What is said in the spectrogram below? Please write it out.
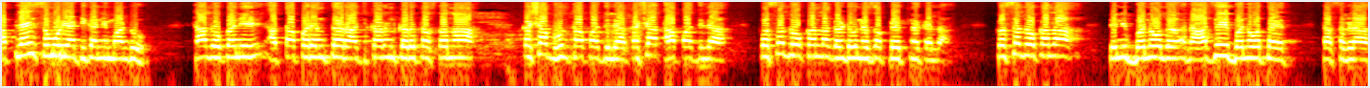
आपल्याही समोर या ठिकाणी मांडू. ह्या लोकांनी आतापर्यंत राजकारण करत असताना कशा भूलथापा दिल्या कशा थापा दिल्या कसं लोकांना गंडवण्याचा प्रयत्न केला कसं लोकांना त्यांनी बनवलं आणि आजही बनवत आहेत. त्या सगळ्या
